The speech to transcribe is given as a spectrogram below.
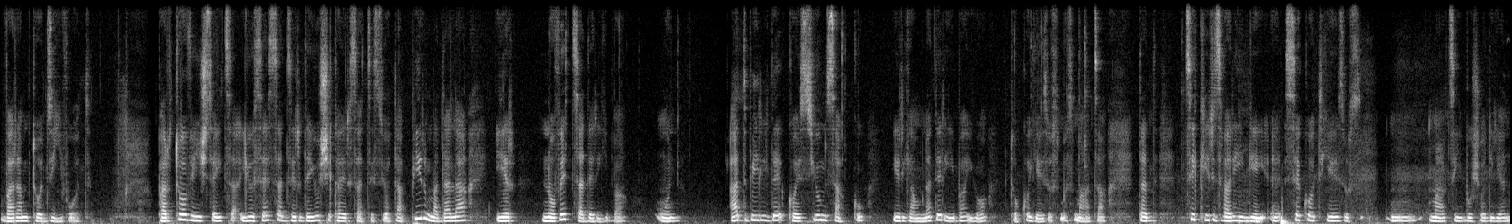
varam to dzīvot. Par to viņš teica, jūs esat dzirdējuši, ka ir sacis, jo tā pirmā daļa ir no vecā derība, un atbilde, ko es jums saku, ir jauna derība, jo to, ko Jēzus mums mācā. Tad cik ir svarīgi eh, sekot Jēzus mm, mācību šodien.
